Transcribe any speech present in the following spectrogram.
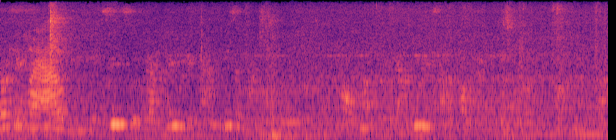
รถไฟฟ้าสิ้นสุดการ ให้บริการที่สถานีนี้ขอความกรุณาผู้โดยสารออกจากขบวนรถขอบคุณค่ะ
